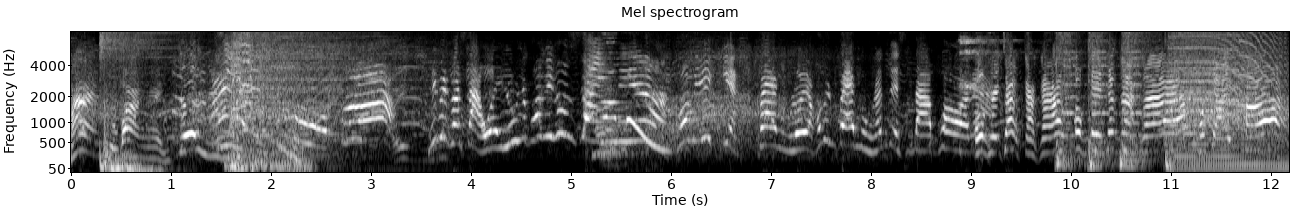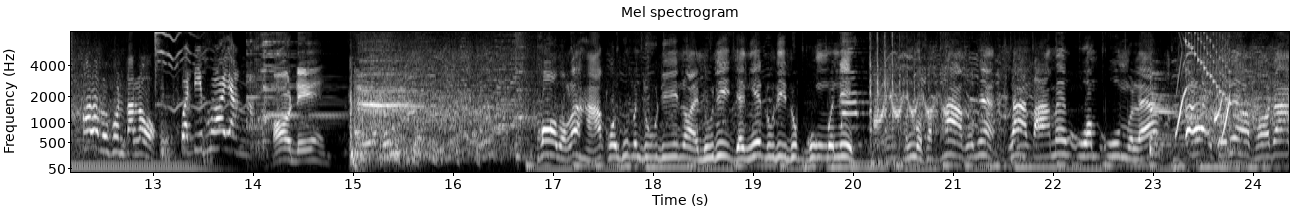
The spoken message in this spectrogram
แม่อยู่บ้างไงเย้ยโอ้พ่อ นี่เป็นภาษาวัยรุ่นนะพ่อไม่เข้าใจเนี่ยพ่อไม่ได้เกลียดแฟนหนูเลยอะเขาเป็นแฟนหนูนะเจ็ดดาพรโอเคจ้ากักนะโอเคจ้ากักนะเข้าใจค่ะพ่อเราเป็นคนตลกสวัสดีพ่อยังอะอ๋อดี พ่อบอกแล้วหาคนที่มันดูดีหน่อยดูดิอย่างเงี้ยดูดิดูพุงมันนี่ มันหมดสภาพแล้วเนี่ย หน้าตาแม่งอวมอูมหมดแล้ว เออไอ้ตัวเนี้ยพอได้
